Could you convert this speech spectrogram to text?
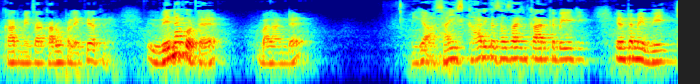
කර්මේචා කරුපලයක් වෙනකොට බලන්න මේක අසංස්කාරික සසංස්කාරික බේදී. එහෙනම් තමයි වෙච්ච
